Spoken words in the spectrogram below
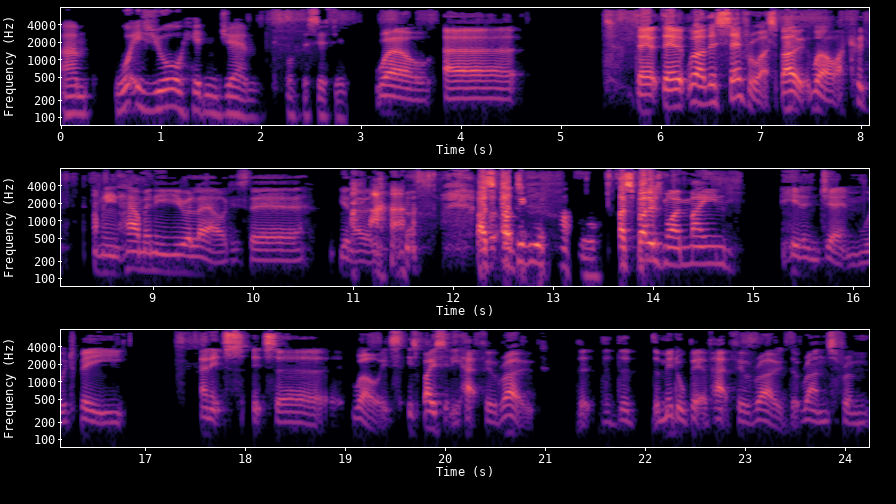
Um, what is your hidden gem of the city? Well, uh, there, there. Well, there's several. I suppose. Well, I could. I mean, how many are you allowed? Is there? You know, I, give you. I suppose my main hidden gem would be and it's it's a uh, well, it's it's basically Hatfield Road, the, the the middle bit of Hatfield Road that runs from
